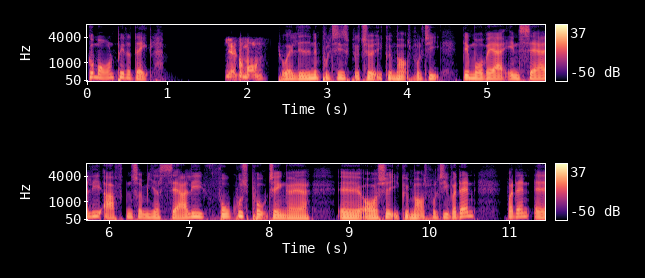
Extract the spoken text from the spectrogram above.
Godmorgen, Peter Dahl. Ja, godmorgen. Du er ledende politiinspektør i Københavns Politi. Det må være en særlig aften, som I har særlig fokus på, tænker jeg, øh, også i Københavns Politi. Hvordan, hvordan øh,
